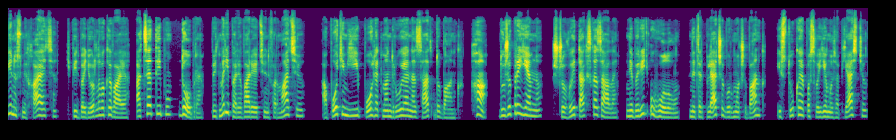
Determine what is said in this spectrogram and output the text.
Він усміхається і підбадьорливо киває. А це, типу, добре. Брітмарі переварює цю інформацію, а потім її погляд мандрує назад до банк. Ха, дуже приємно, що ви так сказали. Не беріть у голову, нетерпляче бурмоче банк і стукає по своєму зап'ястю,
